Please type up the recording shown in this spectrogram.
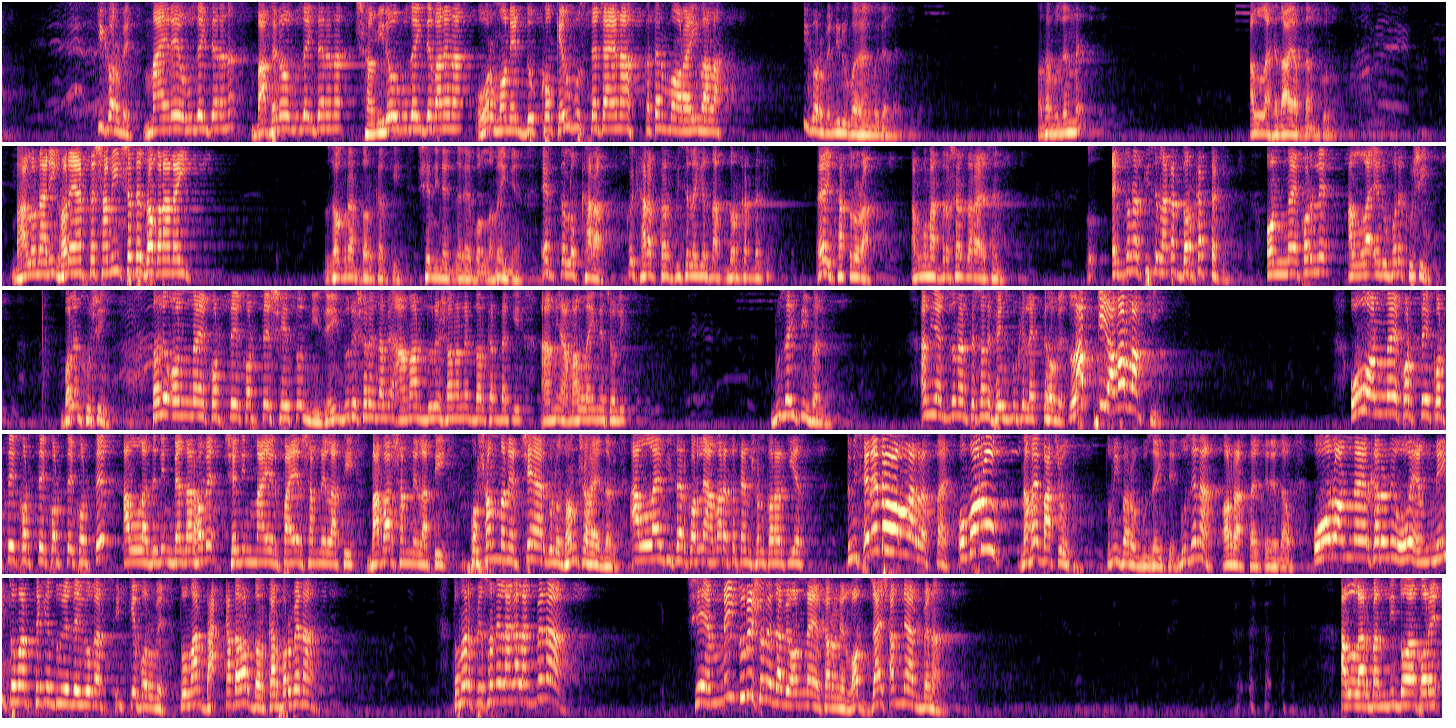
কি করবে? মায়েরেও বুঝাইতে পারে না, বাপেরও বুঝাইতে পারে না, স্বামীরও বুঝাইতে পারে না, ওর মনের দুঃখ কেউ বুঝতে চায় না। তার মরাই বালা। কি করবে? নিরুপায় হয়ে মরে যায়। কথা বুঝেন না আল্লাহ হেদায়াত দান করুন। ভালো নারী ঘরে আসছে, স্বামীর সাথে ঝগড়া নাই। ঝগড়ার দরকার কি? সেদিন এক জায়গায় বললাম, এই মিয়া, একটা লোক খারাপ কই খারাপটার পিছে লাগে দা- দরকারটা কি? এই ছাত্ররা, আমগো মাদ্রাসার যারা আছেন একজনের পিছে লাগার দরকারটা কি? অন্যায় করলে আল্লাহ এর উপরে খুশি। বলেন খুশি। তাহলে অন্যায় করতে করতে সে তো নিজেই দূরে সরে যাবে। আমার দূরে সরানোর দরকারটা কি? আমি আমার লাইনে চলি। বুঝাইতেই পারি না। আমি একজনের পেছনে ফেসবুকে লিখতে হবে, লাভ কি? আমার লাভ কি? ও অন্যায় করতে করতে করতে করতে করতে আল্লাহ যেদিন বেজার হবে, সেদিন মায়ের পায়ের সামনে লাথি, বাবার সামনে লাথি, সম্মানের চেয়ারগুলো ধ্বংস হয়ে যাবে। আল্লাহ বিচার করলে আমার এত টেনশন করার কি আছে? তুমি ছেড়ে দাও আল্লাহর রাস্তায়। ও মরুক, না হয় বাঁচুক। তুমি পারো বুঝাইতে। বুঝে না, ওর রাস্তায় ছেড়ে দাও। ওর অন্যায়ের কারণে ও এমনিই তোমার থেকে দূরে যাইব গাছ ছিটকে পড়বে। তোমার ধাক্কা দেওয়ার দরকার পড়বে না। তোমার পেছনে লাগা লাগবে না। সে এমনিই দূরে সরে যাবে অন্যায়ের কারণে, লজ্জায় সামনে আসবে না। আল্লাহর বান্দি দোয়া করে।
